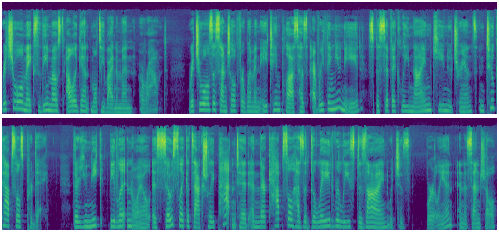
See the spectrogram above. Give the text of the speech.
Ritual makes the most elegant multivitamin around. Ritual's Essential for Women 18 Plus has everything you need, specifically nine key nutrients in two capsules per day. Their unique beadlet oil is so slick it's actually patented, and their capsule has a delayed release design, which is brilliant and essential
